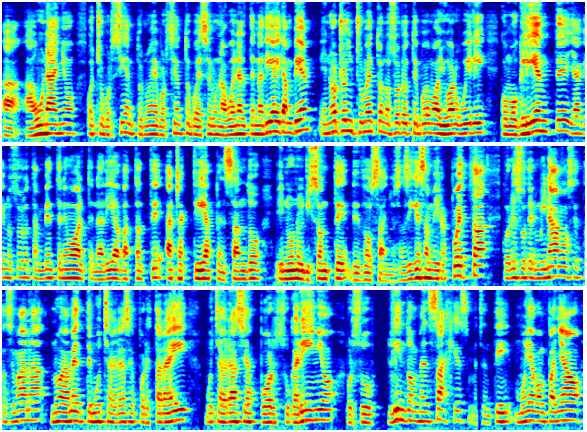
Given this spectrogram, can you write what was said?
a, un año 8%, 9% puede ser una buena alternativa. Y también en otros instrumentos nosotros te podemos ayudar, Willy, como cliente, ya que nosotros también tenemos alternativas bastante atractivas pensando en un horizonte de dos años. Así que esa es mi respuesta. Con eso terminamos esta semana. Nuevamente muchas gracias por estar ahí. Muchas gracias por su cariño, por sus lindos mensajes. Me sentí muy acompañado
